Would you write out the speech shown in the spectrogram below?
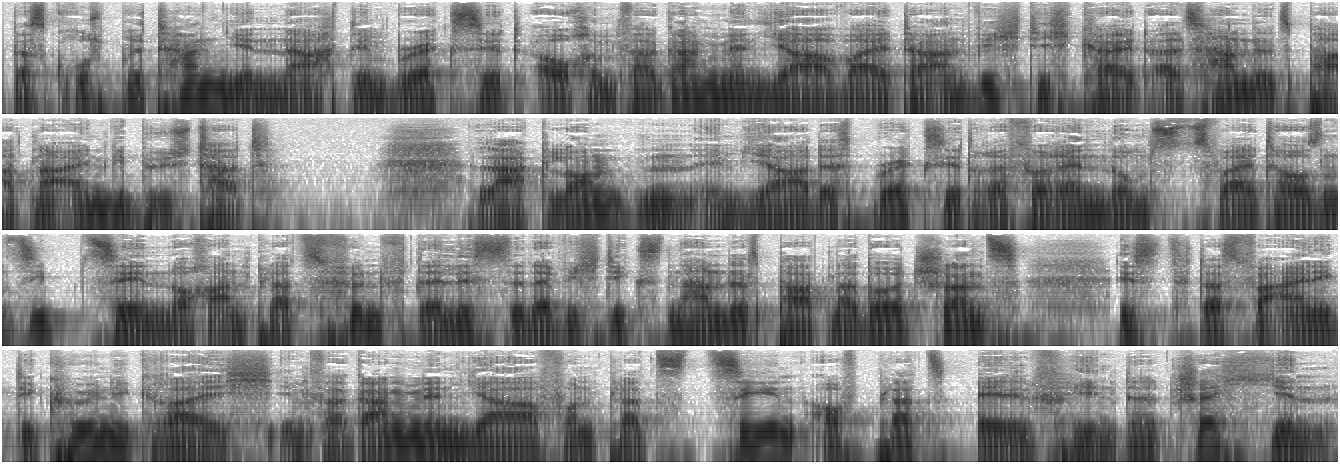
dass Großbritannien nach dem Brexit auch im vergangenen Jahr weiter an Wichtigkeit als Handelspartner eingebüßt hat. Lag London im Jahr des Brexit-Referendums 2017 noch an Platz 5 der Liste der wichtigsten Handelspartner Deutschlands, ist das Vereinigte Königreich im vergangenen Jahr von Platz 10 auf Platz 11 hinter Tschechien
